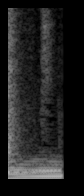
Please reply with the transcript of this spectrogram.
Thank you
